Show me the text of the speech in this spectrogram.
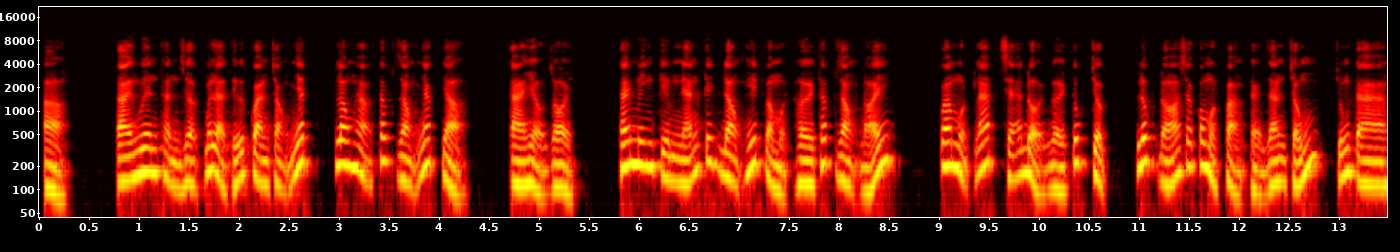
Ờ, tài nguyên thần dược mới là thứ quan trọng nhất, Long Hạo thấp giọng nhắc nhở. Ta hiểu rồi. Thái Minh kìm nén kích động hít vào một hơi thấp giọng nói. Qua một lát sẽ đổi người túc trực, lúc đó sẽ có một khoảng thời gian trống, chúng ta...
